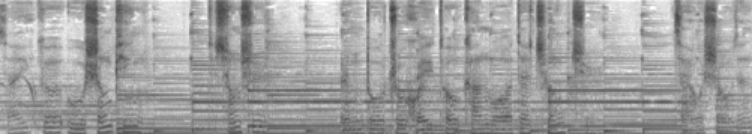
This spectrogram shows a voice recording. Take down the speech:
在一个无声平的城市。忍不住回头看我的城池，在我手的。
